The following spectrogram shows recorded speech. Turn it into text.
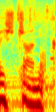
Peščanik.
